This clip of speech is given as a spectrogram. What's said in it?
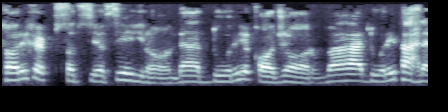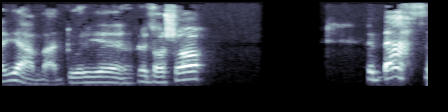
تاریخ اقتصاد سیاسی ایران در دوره قاجار و دوره پهلوی اول دوره رضاشاه به بحث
